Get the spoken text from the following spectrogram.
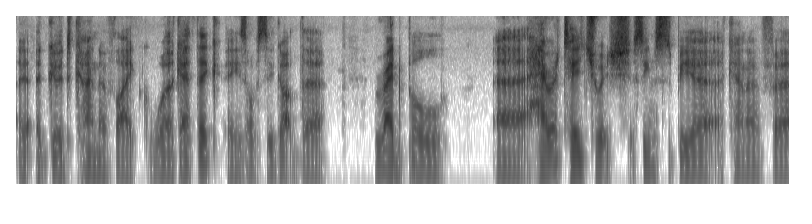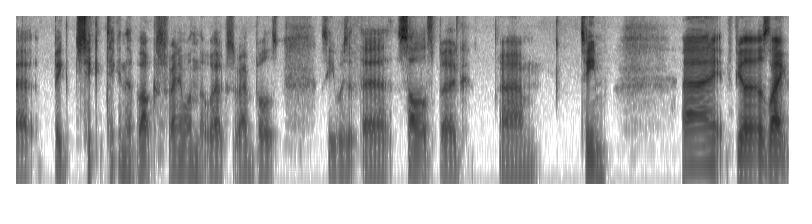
a, a, good kind of like work ethic. He's obviously got the Red Bull uh, heritage, which seems to be a, a kind of uh, big tick, tick in the box for anyone that works at Red Bulls. So he was at the Salzburg um, team. And it feels like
